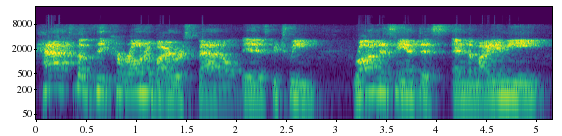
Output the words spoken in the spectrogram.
half of the coronavirus battle is between Ron DeSantis and the Miami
